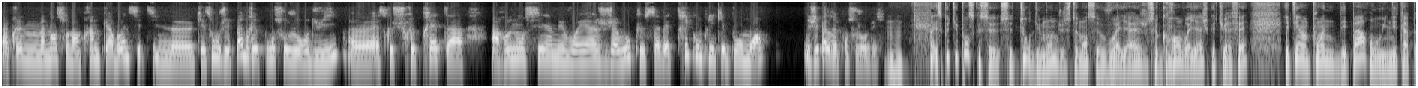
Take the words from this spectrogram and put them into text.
Après, maintenant, sur l'empreinte carbone, c'est une question où j'ai pas de réponse aujourd'hui. Est-ce que je serais prête à renoncer à mes voyages? J'avoue que ça va être très compliqué pour moi. J'ai pas de réponse aujourd'hui. Hmm. Est-ce que tu penses que ce, tour du monde, justement, ce voyage, ce grand voyage que tu as fait, était un point de départ ou une étape?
